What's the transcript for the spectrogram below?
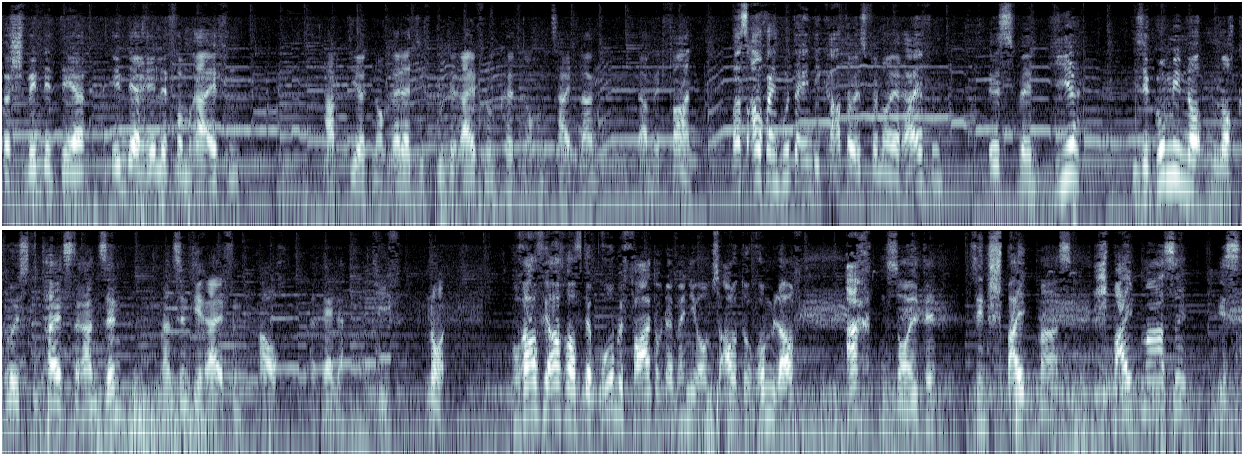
verschwindet der in der Rille vom Reifen, habt ihr noch relativ gute Reifen und könnt noch eine Zeit lang damit fahren. Was auch ein guter Indikator ist für neue Reifen, ist, wenn hier diese Gumminoppen noch größtenteils dran sind, dann sind die Reifen auch relativ neu. Worauf ihr auch auf der Probefahrt oder wenn ihr ums Auto rumlauft, achten solltet, sind Spaltmaße. Spaltmaße ist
